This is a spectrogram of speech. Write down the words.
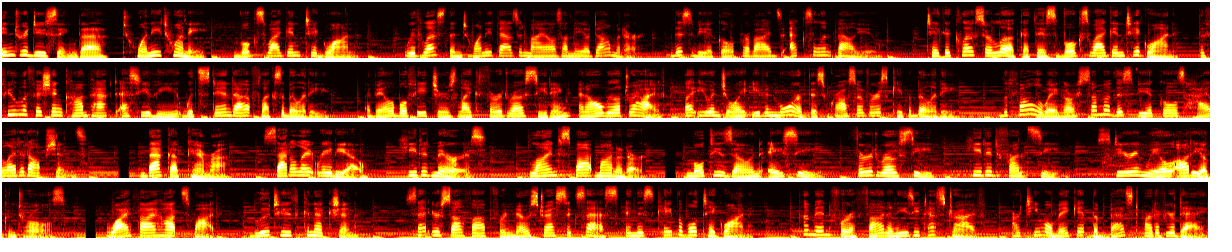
Introducing the 2020 Volkswagen Tiguan. With less than 20,000 miles on the odometer, this vehicle provides excellent value. Take a closer look at this Volkswagen Tiguan, the fuel-efficient compact SUV with standout flexibility. Available features like third-row seating and all-wheel drive let you enjoy even more of this crossover's capability. The following are some of this vehicle's highlighted options. Backup camera, satellite radio, heated mirrors, blind spot monitor, multi-zone AC, third row seat, heated front seat, steering wheel audio controls, Wi-Fi hotspot, Bluetooth connection. Set yourself up for no-stress success in this capable Tiguan. Come in for a fun and easy test drive. Our team will make it the best part of your day.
